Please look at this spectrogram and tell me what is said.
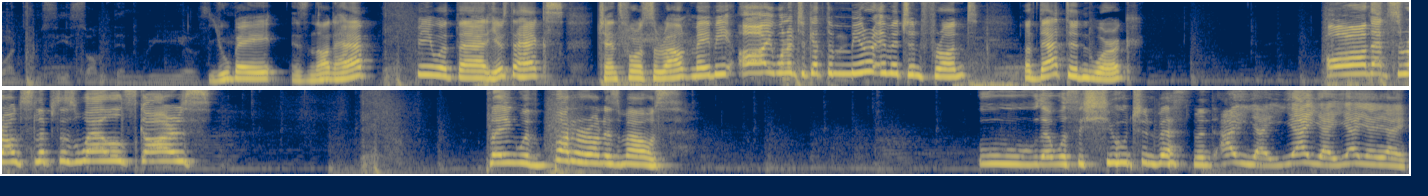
Want to see something real? Yubei is not happy with that. Here's the hex. Chance for a surround maybe. Oh, I wanted to get the mirror image in front. But that didn't work. Oh, that surround slips as well. Scars. Playing with butter on his mouse. Ooh, that was a huge investment. Ay, ay, ay, ay, ay, ay, ay.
